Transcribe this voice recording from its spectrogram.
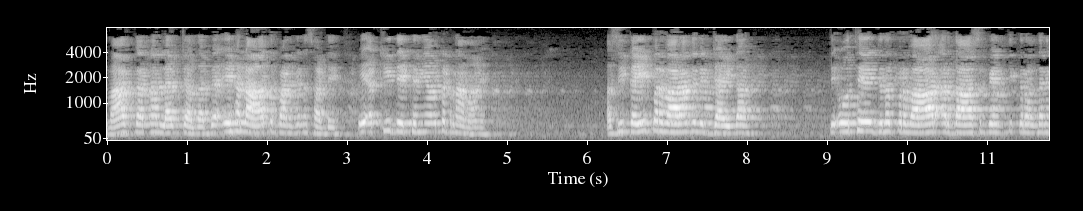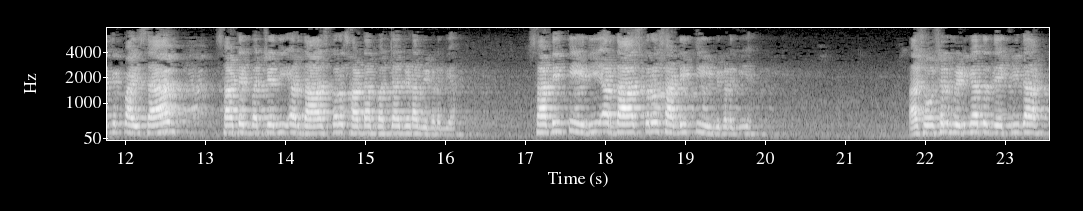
ਮਾਫ ਕਰਨਾ ਲਾਈਵ ਚੱਲਦਾ ਪਿਆ। ਇਹ ਹਾਲਾਤ ਬਣ ਗਏ ਨੇ ਸਾਡੇ। ਇਹ ਅੱਖੀ ਦੇਖਣੀਆਂ ਘਟਨਾਵਾਂ ਨੇ। ਅਸੀਂ ਕਈ ਪਰਿਵਾਰਾਂ ਦੇ ਵਿੱਚ ਜਾਈਦਾ। ਤੇ ਉੱਥੇ ਜਦੋਂ ਪਰਿਵਾਰ ਅਰਦਾਸ ਬੇਨਤੀ ਕਰਾਉਂਦੇ ਨੇ ਕਿ ਭਾਈ ਸਾਹਿਬ, ਸਾਡੇ ਬੱਚੇ ਦੀ ਅਰਦਾਸ ਕਰੋ, ਸਾਡਾ ਬੱਚਾ ਜਿਹੜਾ ਵਿਗੜ ਗਿਆ। ਸਾਡੀ ਧੀ ਦੀ ਅਰਦਾਸ ਕਰੋ, ਸਾਡੀ ਧੀ ਵਿਗੜ ਗਈ ਹੈ। ਆ ਸੋਸ਼ਲ ਮੀਡੀਆ ਤੇ ਦੇਖੀਦਾ,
